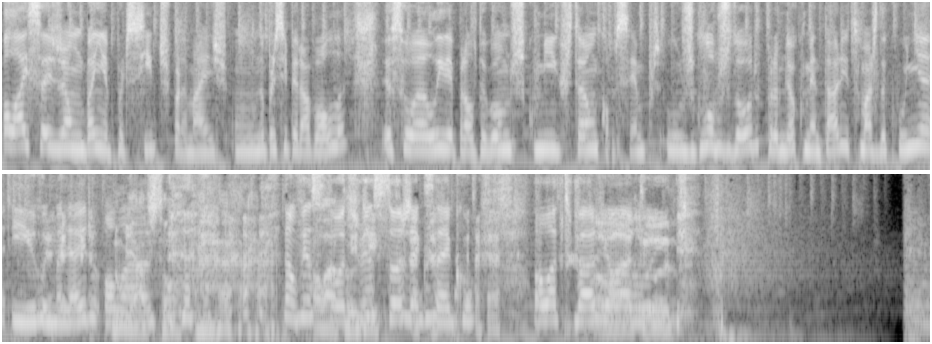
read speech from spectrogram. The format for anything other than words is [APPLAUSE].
Olá e sejam bem aparecidos para mais um No Princípio era a Bola. Eu sou a Lídia Peralta Gomes, comigo estão, como sempre, os Globos de Ouro para melhor comentário, Tomás da Cunha e Rui Malheiro. Olá. Nomeados só. Não, vencedores, vencedores, execo. Olá, Tomás e olá, Rui.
